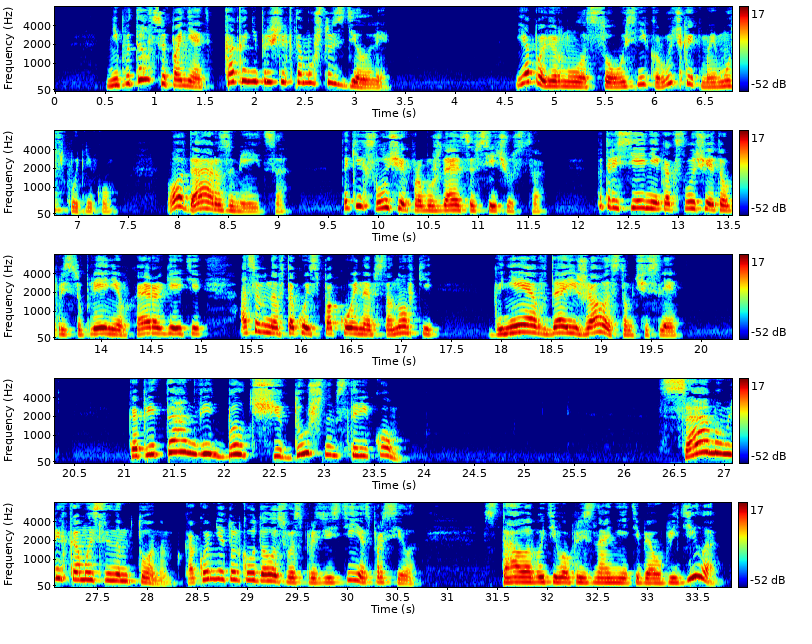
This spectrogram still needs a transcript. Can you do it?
Не пытался понять, как они пришли к тому, что сделали? Я повернула соусник ручкой к моему спутнику. О, да, разумеется. В таких случаях пробуждаются все чувства. Потрясение, как в случае этого преступления в Хэррогейте, особенно в такой спокойной обстановке, гнев, да и жалость в том числе. Капитан ведь был тщедушным стариком. Самым легкомысленным тоном, какой мне только удалось воспроизвести, я спросила, «Стало быть, его признание тебя убедило?»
